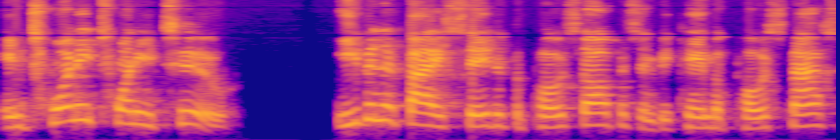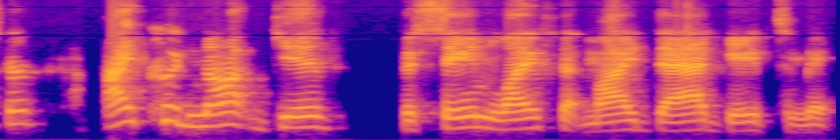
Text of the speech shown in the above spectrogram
In 2022, even if I stayed at the post office and became a postmaster, I could not give the same life that my dad gave to me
